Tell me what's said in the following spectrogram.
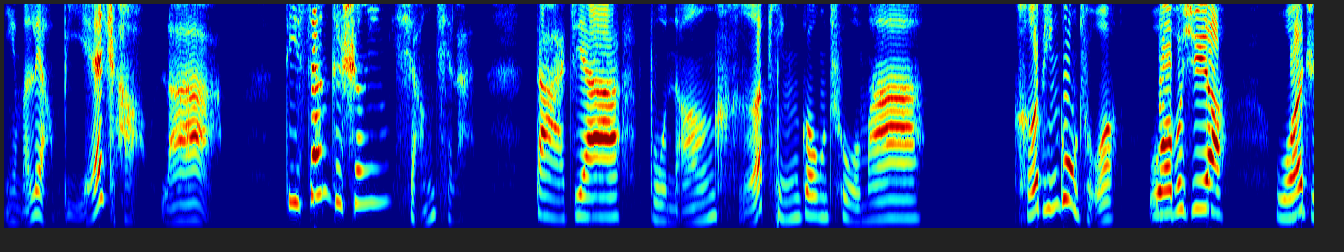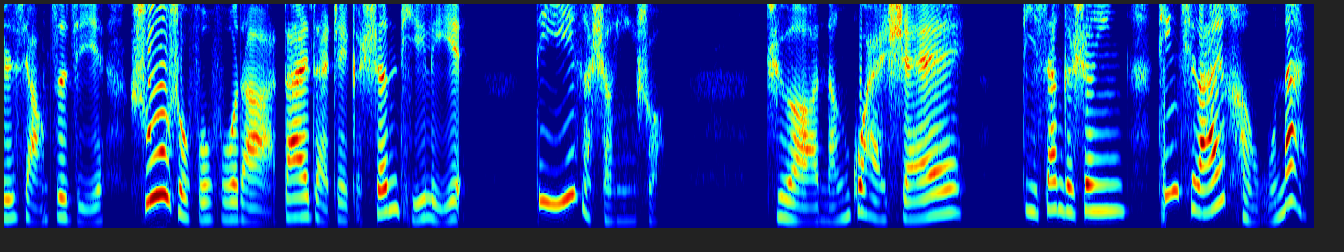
你们俩别吵了。第三个声音响起来：“大家不能和平共处吗？和平共处，我不需要。”我只想自己舒舒服服的待在这个身体里。第一个声音说：“这能怪谁？”第三个声音听起来很无奈：“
